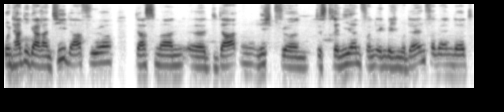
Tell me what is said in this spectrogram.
und hat die Garantie dafür, dass man äh, die Daten nicht für das Trainieren von irgendwelchen Modellen verwendet,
